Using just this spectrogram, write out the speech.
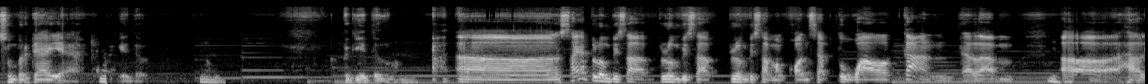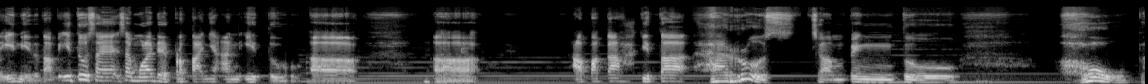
sumber daya begitu? Hmm. Begitu. Uh, saya belum bisa belum bisa belum bisa mengkonseptualkan dalam uh, hal ini, tetapi itu saya saya mulai dari pertanyaan itu. Uh, uh, apakah kita harus jumping to hope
